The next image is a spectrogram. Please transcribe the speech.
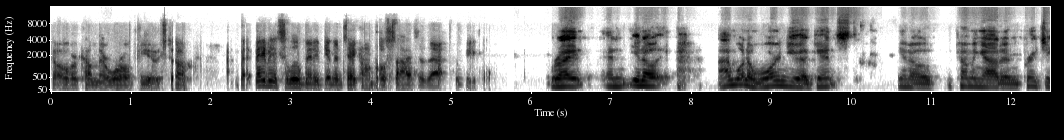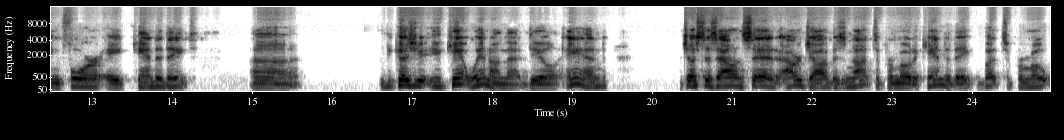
to overcome their worldview. So maybe it's a little bit of give and take on both sides of that for people. Right. And, you know, I want to warn you against, you know, coming out and preaching for a candidate uh, because you, you can't win on that deal. And just as Alan said, our job is not to promote a candidate, but to promote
